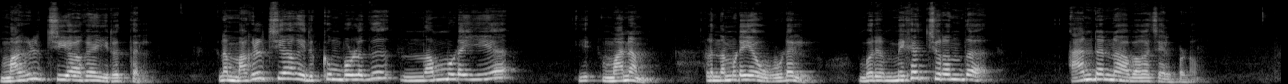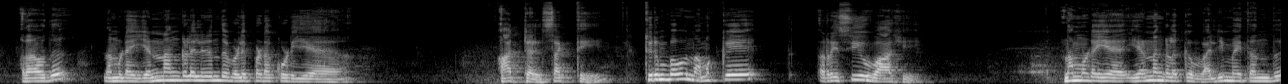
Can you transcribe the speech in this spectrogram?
மகிழ்ச்சியாக இருத்தல். ஏன்னா மகிழ்ச்சியாக இருக்கும் பொழுது நம்முடைய மனம் அல்லது நம்முடைய உடல் ஒரு மிகச்சிறந்த ஆண்டனாவாக செயல்படும். அதாவது நம்முடைய எண்ணங்களிலிருந்து வெளிப்படக்கூடிய ஆற்றல் சக்தி திரும்பவும் நமக்கே ரிசீவ் ஆகி நம்முடைய எண்ணங்களுக்கு வலிமை தந்து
